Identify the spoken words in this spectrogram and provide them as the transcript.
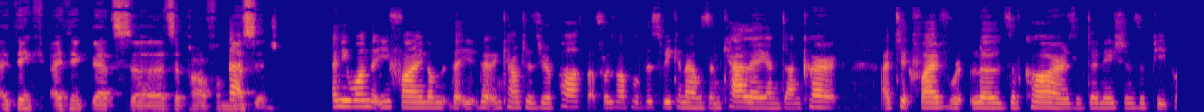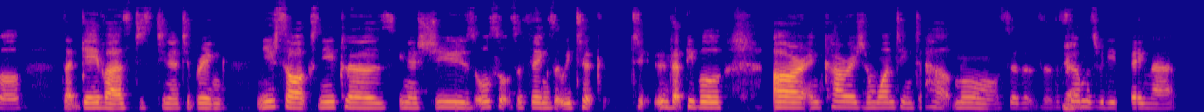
I think I think that's uh, that's a powerful message. Anyone that you find on that that encounters your path. But for example, this weekend I was in Calais and Dunkirk. I took five loads of cars of donations of people that gave us just you know to bring new socks, new clothes, you know, shoes, all sorts of things that we took to, that people are encouraged and wanting to help more. So the, the, the yeah. film is really doing that.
